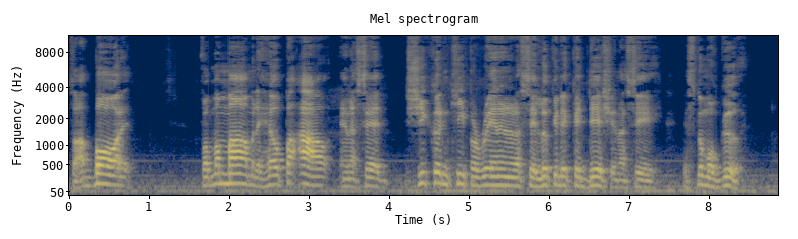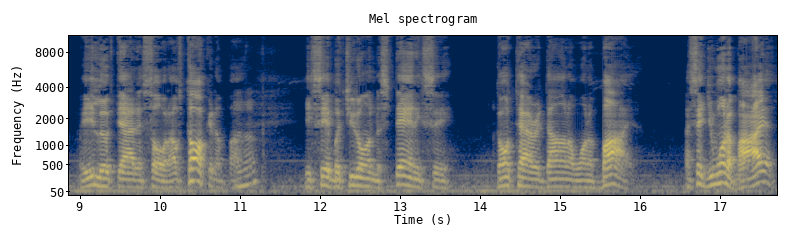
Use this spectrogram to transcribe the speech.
so I bought it for my mama to help her out." And I said she couldn't keep her renting, and I said, "Look at the condition." I said, "It's no more good." He looked at it and saw what I was talking about. Uh-huh. He said, but you don't understand. He said, don't tear it down. I want to buy it. I said, you want to buy it?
